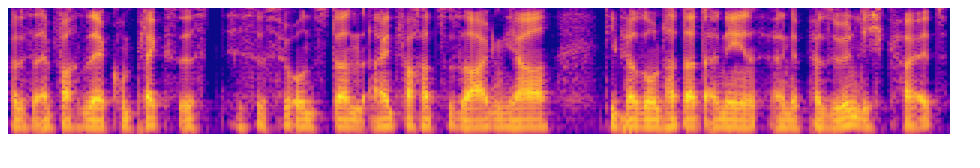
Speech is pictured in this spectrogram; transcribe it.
Weil es einfach sehr komplex ist, ist es für uns dann einfacher zu sagen, ja, die Person hat halt eine, eine Persönlichkeit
